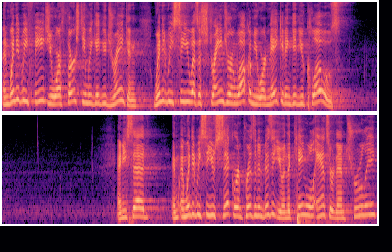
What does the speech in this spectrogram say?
And when did we feed you, or thirsty and we gave you drink? And when did we see you as a stranger and welcome you, or naked and give you clothes? And he said, and, and when did we see you sick or in prison and visit you? And the king will answer them, Truly,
